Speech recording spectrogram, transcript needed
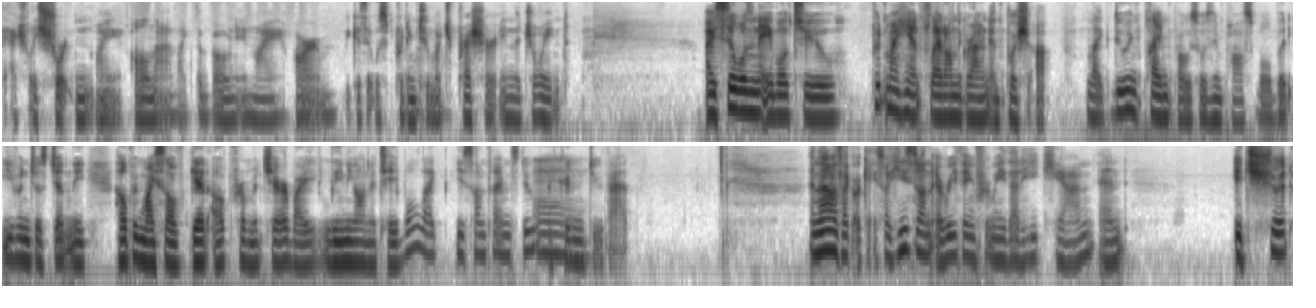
they actually shortened my ulna, like the bone in my arm, because it was putting too much pressure in the joint, I still wasn't able to put my hand flat on the ground and push up. Like doing plank pose was impossible, but even just gently helping myself get up from a chair by leaning on a table, like you sometimes do, I couldn't do that. And then I was like, okay, so he's done everything for me that he can, and it should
